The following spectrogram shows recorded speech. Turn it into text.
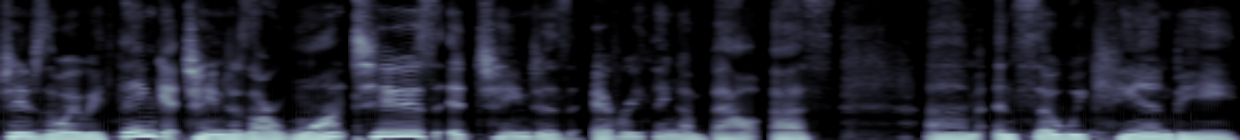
changes the way we think. It changes our want tos. It changes Mm-hmm. everything about us. Um, and so we can be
